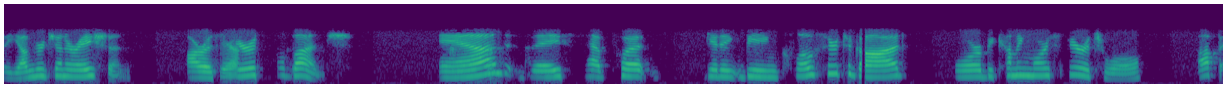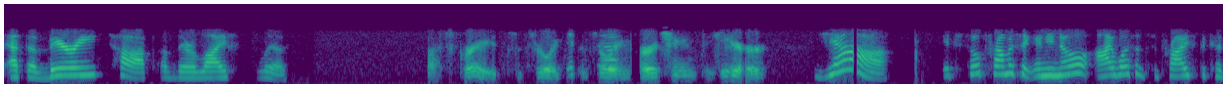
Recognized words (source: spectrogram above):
the younger generation, are a yeah. spiritual bunch. And they have put getting being closer to God or becoming more spiritual up at the very top of their life list. That's great. It's really it's, it's really encouraging to hear. Yeah, it's so promising. And you know, I wasn't surprised because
